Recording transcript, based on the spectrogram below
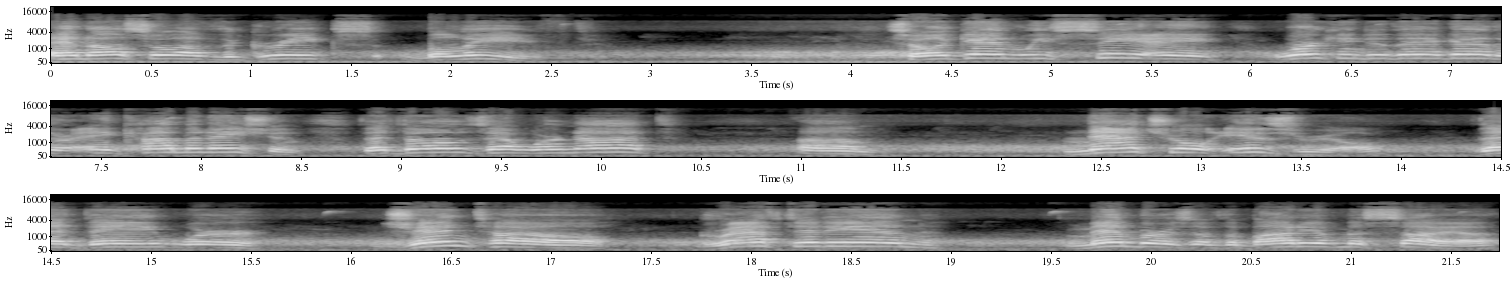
and also of the Greeks believed. So again, we see a working together, a combination that those that were not um, natural Israel, that they were Gentile, grafted in members of the body of Messiah,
